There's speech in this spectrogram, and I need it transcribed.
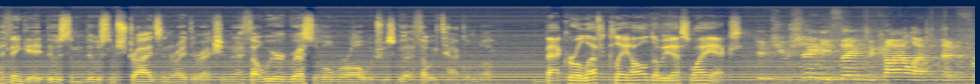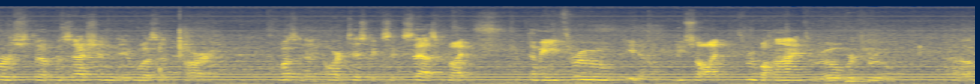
I think it, there was some there was some strides in the right direction. And I thought we were aggressive overall, which was good. I thought we tackled well. Back row left, Clay Hall, WSYX. Did you say anything to Kyle after that first uh, possession? It wasn't art, wasn't an artistic success, but I mean, he threw, you know, you saw it, threw behind, threw over, threw. Um,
